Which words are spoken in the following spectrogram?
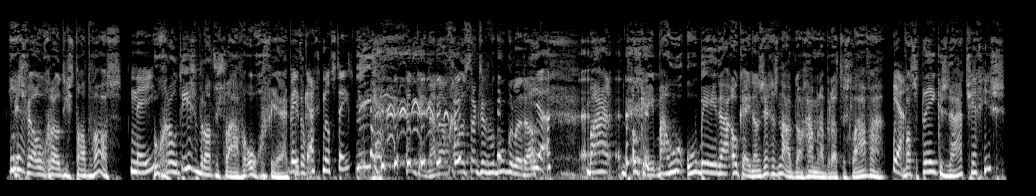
Wist je wel hoe groot die stad was? Nee. Hoe groot is Bratislava ongeveer? Weet ik, eigenlijk nog steeds niet. Nee. Oké, okay, nou dan gaan we straks even googelen dan. Ja. Maar, oké, okay, maar hoe, hoe ben je daar? Oké, okay, dan zeggen ze, nou, dan gaan we naar Bratislava. Ja. Wat spreken ze daar? Tsjechisch?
